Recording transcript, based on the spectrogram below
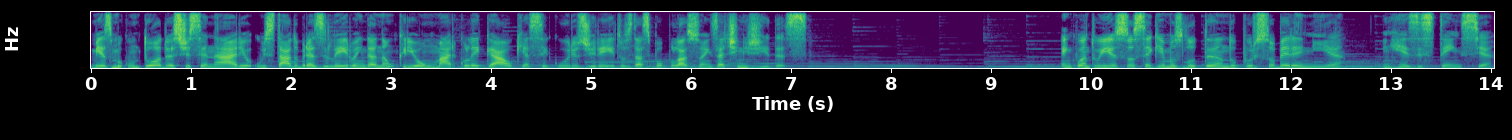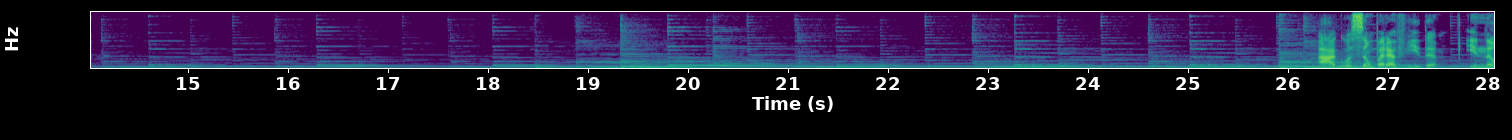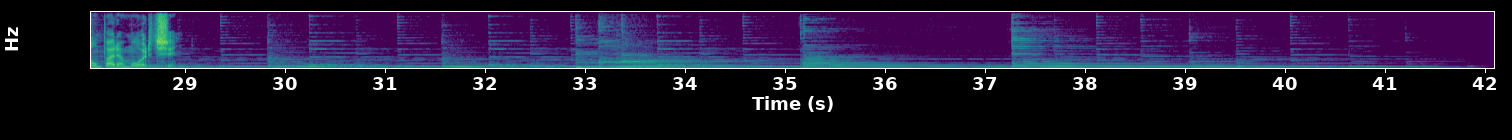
Mesmo com todo este cenário, o Estado brasileiro ainda não criou um marco legal que assegure os direitos das populações atingidas. Enquanto isso, seguimos lutando por soberania, em resistência. Águas são para a vida e não para a morte.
